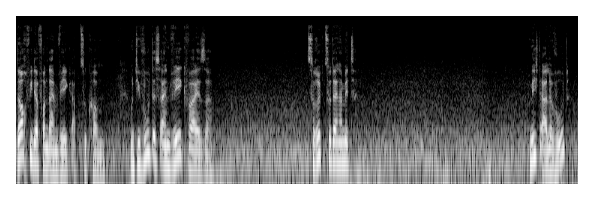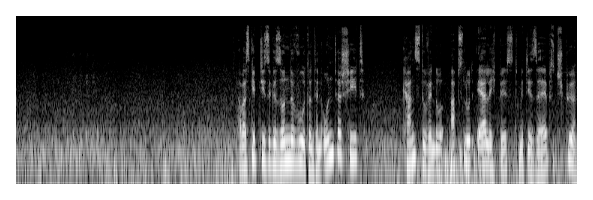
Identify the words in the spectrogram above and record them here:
doch wieder von deinem Weg abzukommen. Und die Wut ist ein Wegweiser zurück zu deiner Mitte. Nicht alle Wut, aber es gibt diese gesunde Wut und den Unterschied kannst du, wenn du absolut ehrlich bist, mit dir selbst spüren.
